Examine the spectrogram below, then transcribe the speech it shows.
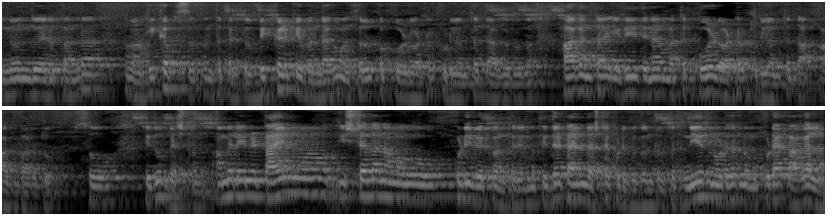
ಇನ್ನೊಂದು ಏನಪ್ಪ ಅಂದ್ರೆ ಹಿಕಪ್ಸ್ ಅಂತ ಕರಿತೀವಿ. ಬಿಕ್ಕಳಿಕೆ ಬಂದಾಗ ಒಂದು ಸ್ವಲ್ಪ ಕೋಲ್ಡ್ ವಾಟರ್ ಕುಡಿಯುವಂಥದ್ದು ಆಗಿರ್ಬೋದು ಹಾಗಂತ ಇಡೀ ದಿನ ಮತ್ತು ಕೋಲ್ಡ್ ವಾಟರ್ ಕುಡಿಯುವಂಥದ್ದು ಆಗಬಾರ್ದು. ಸೊ ಇದು ಬೆಸ್ಟ್ ಒಂದು ಆಮೇಲೆ ಇನ್ನು ಟೈಮ್ ಇಷ್ಟೆಲ್ಲ ನಾವು ಕುಡಿಬೇಕು ಅಂತಾರೆ. ಮತ್ತು ಇದೇ ಟೈಮ್ದು ಅಷ್ಟೇ ಕುಡಿಬೇಕು ಅಂತ ನೀರು ನೋಡಿದ್ರೆ ನಮ್ಗೆ ಕುಡಿಯೋಕ್ಕಾಗಲ್ಲ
